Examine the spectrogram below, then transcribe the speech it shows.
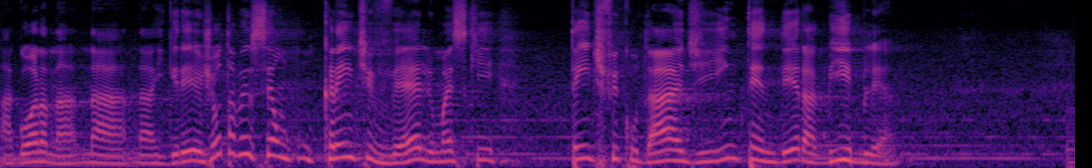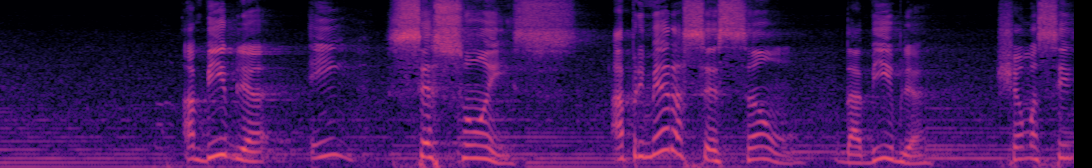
agora na, na, na igreja, ou talvez você é um, um crente velho, mas que tem dificuldade em entender a Bíblia. A Bíblia em sessões. A primeira sessão da Bíblia chama-se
